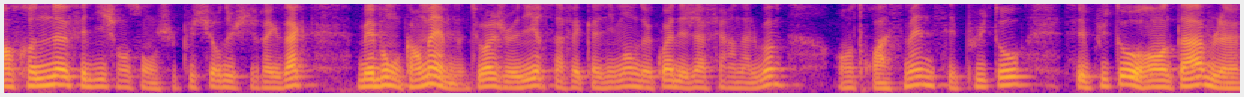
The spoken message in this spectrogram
entre 9 et 10 chansons, je suis plus sûr du chiffre exact, mais bon quand même, tu vois, je veux dire, ça fait quasiment de quoi déjà faire un album. En 3 semaines, c'est plutôt, plutôt rentable,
